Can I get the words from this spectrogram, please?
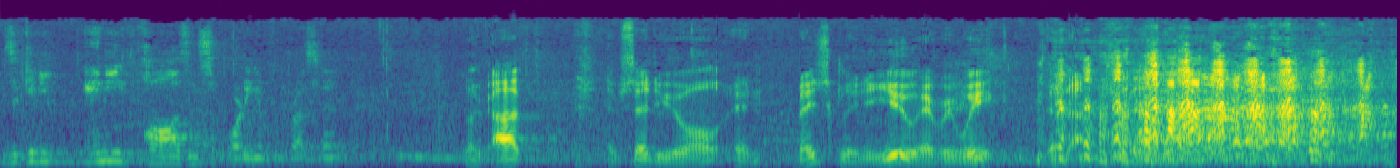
does it give you any pause in supporting him for president? Look, I have said to you all, and basically to you every week. I,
